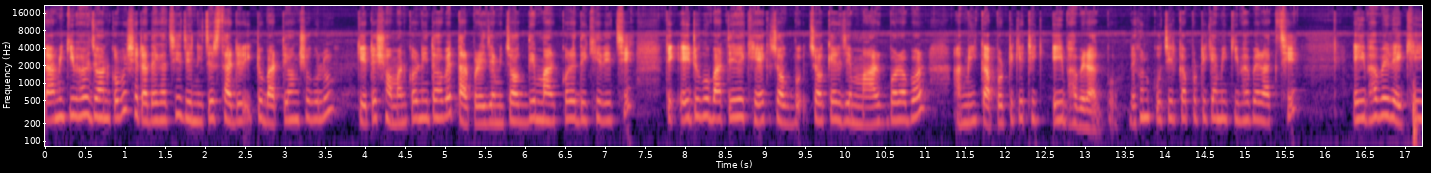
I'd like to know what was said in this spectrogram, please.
তা আমি কীভাবে জয়েন করব সেটা দেখাচ্ছি। যে নিচের সাইডের একটু বাড়তি অংশগুলো কেটে সমান করে নিতে হবে। তারপরে যে আমি চক দিয়ে মার্ক করে দেখিয়ে দিচ্ছি, ঠিক এইটুকু বাড়তি রেখে চক চকের যে মার্ক বরাবর আমি কাপড়টিকে ঠিক এইভাবে রাখব। দেখুন, কুচির কাপড়টিকে আমি কীভাবে রাখছি? এইভাবে রেখেই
